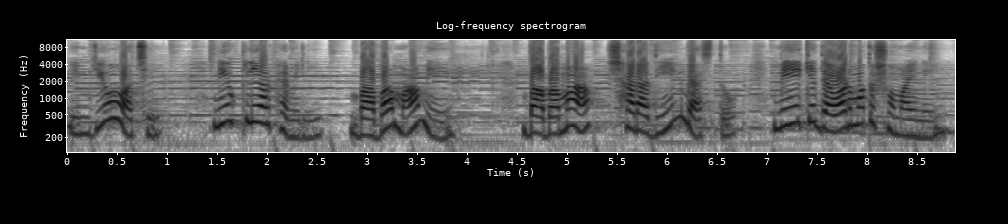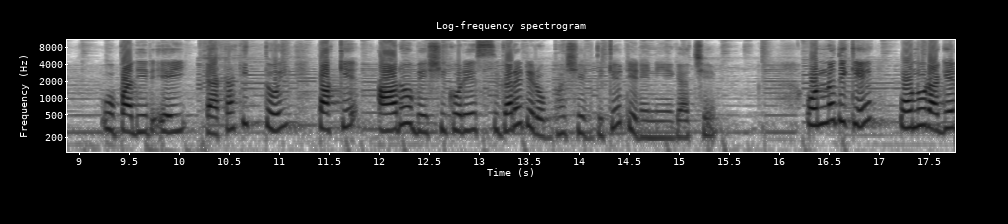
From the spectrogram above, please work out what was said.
এনজিও আছে। Nuclear family. বাবা, মা, মেয়ে। বাবা, মা সারাদিন ব্যস্ত। মেয়েকে দেওয়ার মতো সময় নেই। উপালির এই একাকিত্বই তাকে আরও বেশি করে সিগারেটের অভ্যাসের দিকে টেনে নিয়ে গেছে। অন্যদিকে, অনুরাগের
